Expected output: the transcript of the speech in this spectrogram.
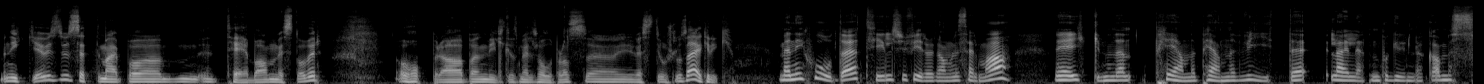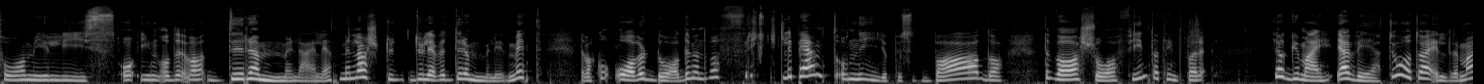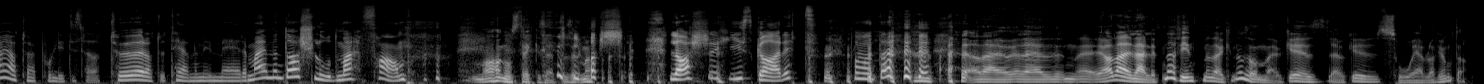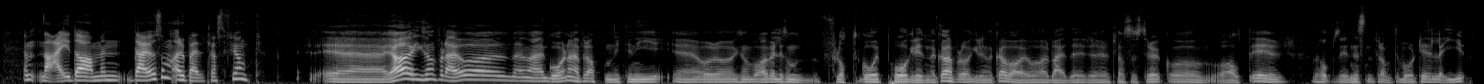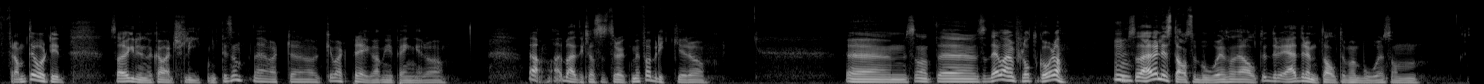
Men ikke hvis du setter meg på mm, T-banen vestover og hopper av på en hvilken som helst holdeplass eh, i vest i Oslo, så er jeg ikke rik. Men i hodet til 24 år gamle Selma, når jeg gikk inn i den pene, pene, hvite leiligheten på Grünerløkka med så mye lys og inn, og det var drømmeleiligheten min, Lars. Du, du lever drømmelivet mitt. Det var ikke overdådig, men det var fryktelig pent, og nyoppusset bad, og det var så fint. Jeg tenkte bare Jaggu meg. Jeg vet jo at du er eldre enn meg, at du er politisk redaktør, at du tjener mye mer enn meg, men da slo det meg. Faen. Må ha noe å strekke seg etter, Selma. Lars, got it, på en måte. ja, det er jo, det er, ja, leiligheten er fint, men det er ikke noe sånn, det er jo ikke, det er jo ikke så jævla fjongt, da. Nei da, men det er jo sånn arbeiderklassefjongt. Eh, ja, ikke sant, for det er jo Denne gården er fra 1899 eh, og liksom var en veldig sånn flott gård på Grünerløkka. For Grünerløkka var jo arbeiderklassestrøk, og, og alltid, holdt på å si, nesten fram til vår tid, eller i, fram til vår tid, så har jo Grünerløkka vært slitent, liksom. Det har, vært, har ikke vært prega av mye penger og ja, arbeiderklassestrøk med fabrikker og eh, sånn at, Så det var en flott gård, da. Mm. Så det er veldig stas å bo i en sånn. Jeg, alltid, jeg drømte alltid om å bo i en sånn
